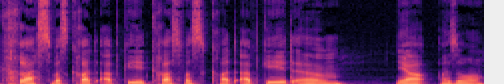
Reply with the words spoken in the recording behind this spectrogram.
krass, was gerade abgeht, krass, was gerade abgeht. Ähm, ja, also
